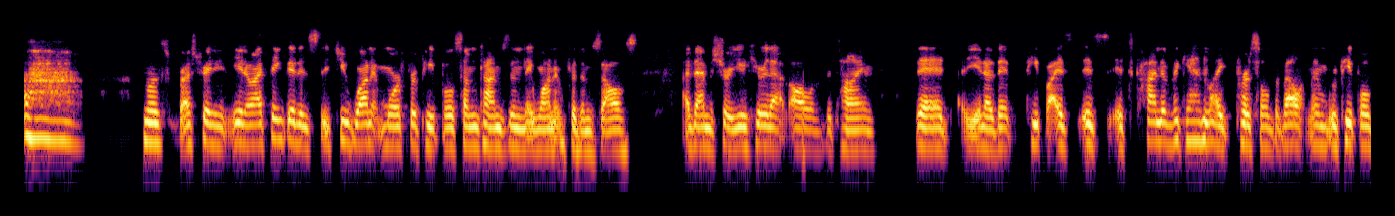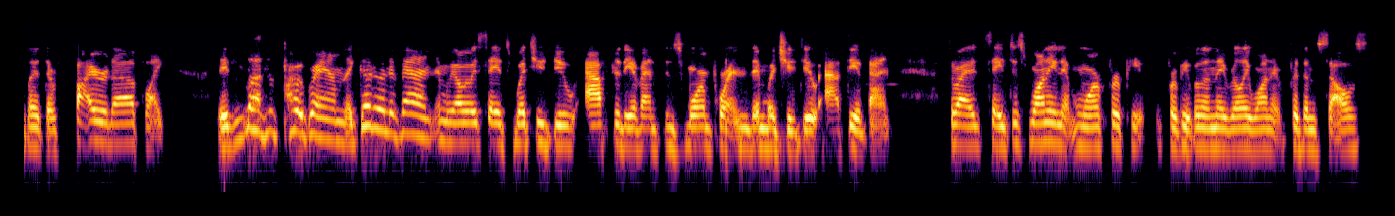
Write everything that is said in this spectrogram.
most frustrating you know i think that it's that you want it more for people sometimes than they want it for themselves and i'm sure you hear that all of the time that you know that people it's it's it's kind of again like personal development where people that they're fired up like they love the program they go to an event and we always say it's what you do after the event is more important than what you do at the event so i'd say just wanting it more for people for people than they really want it for themselves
